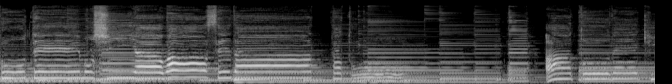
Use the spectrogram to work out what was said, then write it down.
とても幸せだったと後で気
